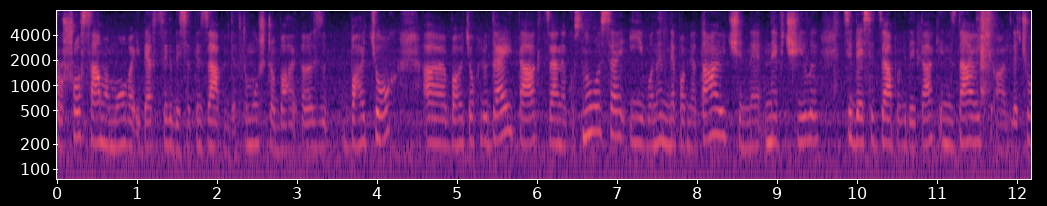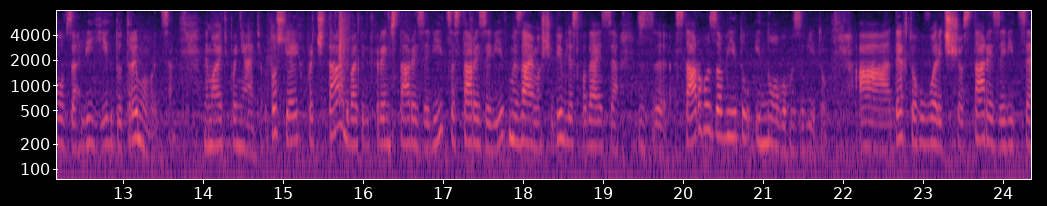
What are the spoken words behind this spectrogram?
Про що саме мова йде в цих десяти заповідях, тому що е, багатьох е, багатьох людей так це не коснулося, і вони не пам'ятають чи не, не вчили ці 10 заповідей, так і не знають для чого взагалі їх дотримуватися, не мають поняття. Отож, я їх прочитаю. Давайте відкриємо старий завіт. Це старий завіт. Ми знаємо, що Біблія складається з старого завіту і нового завіту. А дехто говорить, що старий завіт це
